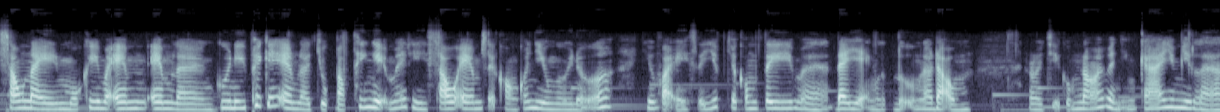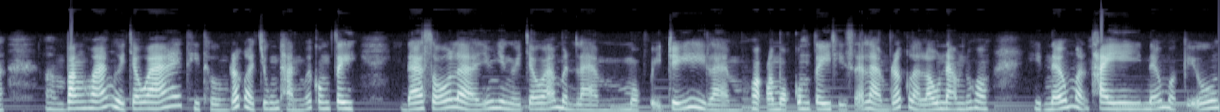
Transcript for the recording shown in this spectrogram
sau này một khi mà em em là guinea pig ấy em là chuột bạch thí nghiệm ấy thì sau em sẽ còn có nhiều người nữa. Như vậy sẽ giúp cho công ty mà đa dạng lực lượng lao động rồi chị cũng nói về những cái giống như là um, văn hóa người châu Á ấy, thì thường rất là trung thành với công ty. Đa số là giống như người châu Á mình làm một vị trí thì làm hoặc là một công ty thì sẽ làm rất là lâu năm đúng không? Thì nếu mà thay nếu mà kiểu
